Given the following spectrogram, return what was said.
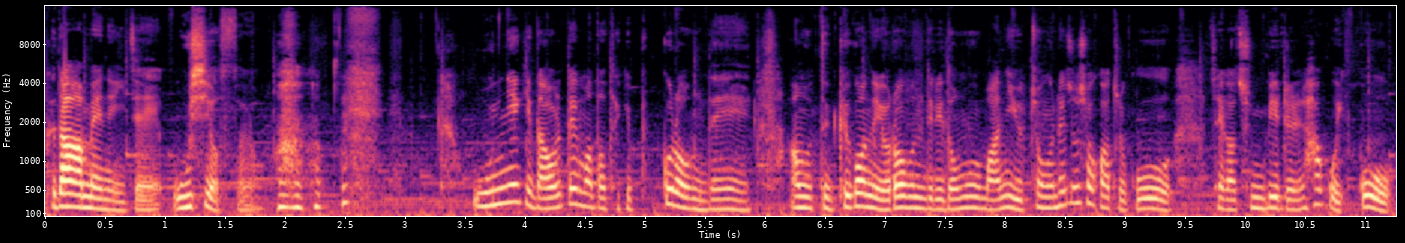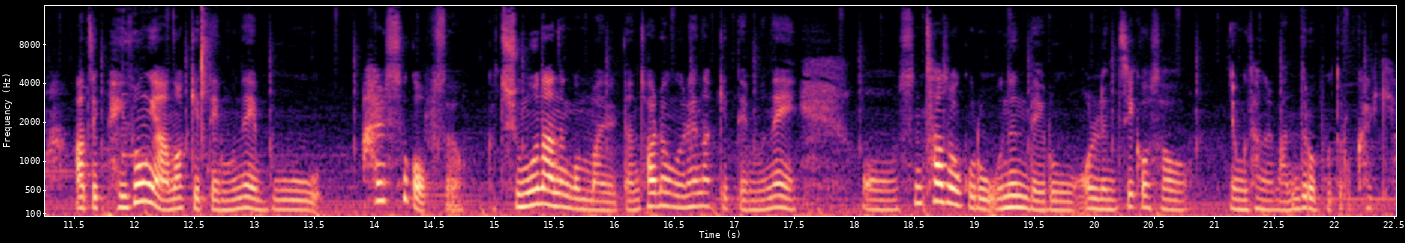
그 다음에는 이제 옷이었어요. 옷 얘기 나올 때마다 되게 부끄러운데 아무튼 그거는 여러분들이 너무 많이 요청을 해주셔가지고 제가 준비를 하고 있고 아직 배송이 안 왔기 때문에 뭐 할 수가 없어요. 주문하는 것만 일단 촬영을 해놨기 때문에 어, 순차적으로 오는 대로 얼른 찍어서 영상을 만들어 보도록 할게요.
